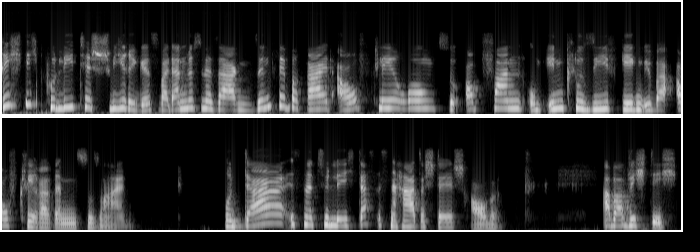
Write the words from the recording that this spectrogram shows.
richtig politisch Schwieriges, weil dann müssen wir sagen, sind wir bereit, Aufklärung zu opfern, um inklusiv gegenüber Aufklärerinnen zu sein? Und da ist natürlich, das ist eine harte Stellschraube. Aber wichtig.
